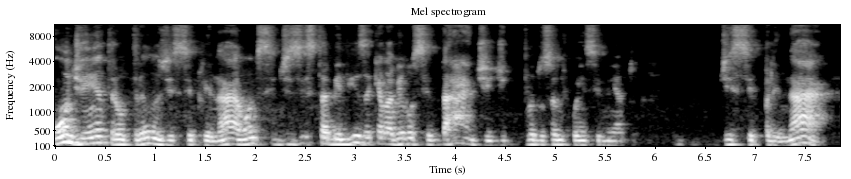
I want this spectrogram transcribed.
onde entra o transdisciplinar, onde se desestabiliza aquela velocidade de produção de conhecimento disciplinar,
